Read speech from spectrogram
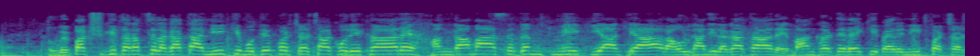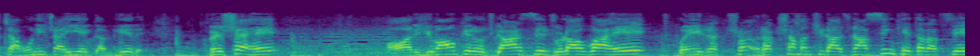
है तो विपक्ष की तरफ़ से लगातार नीट के मुद्दे पर चर्चा को लेकर हंगामा सदन में किया गया। राहुल गांधी लगातार मांग करते रहे कि पहले नीट पर चर्चा होनी चाहिए। गंभीर विषय है। और युवाओं के रोज़गार से जुड़ा हुआ है। वहीं रक्षा, रक्षा मंत्री राजनाथ सिंह की तरफ़ से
